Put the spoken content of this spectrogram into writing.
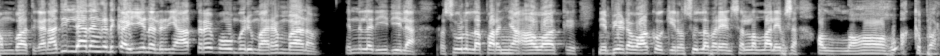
അമ്പാത്ത് കാരണം അതില്ലാതെ അങ്ങോട്ട് കഴിയണല്ലോ ഒരു യാത്ര പോകുമ്പോൾ ഒരു മരം വേണം. എന്നുള്ള രീതിയിലാ റസൂലുള്ള പറഞ്ഞ ആ വാക്ക് നബിയുടെ വാക്കോക്കി റസൂല പറയാൻ സല്ലാ അലൈഹി അള്ളാഹു അക്ബർ.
